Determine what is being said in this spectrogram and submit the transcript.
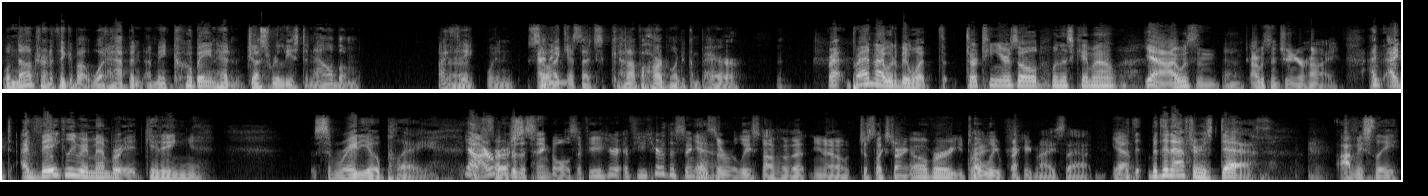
well now i'm trying to think about what happened i mean cobain had just released an album i think when so I i guess that's kind of a hard one to compare Brad, Brad and I would have been what th- thirteen years old when this came out. Yeah, I was in. I was in junior high. I, I I vaguely remember it getting some radio play. Yeah, I remember first. the singles. If you hear if you hear the singles Yeah. that are released off of it, you know, just like starting over, you totally recognize that. yeah But, th- but then after his death, obviously,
